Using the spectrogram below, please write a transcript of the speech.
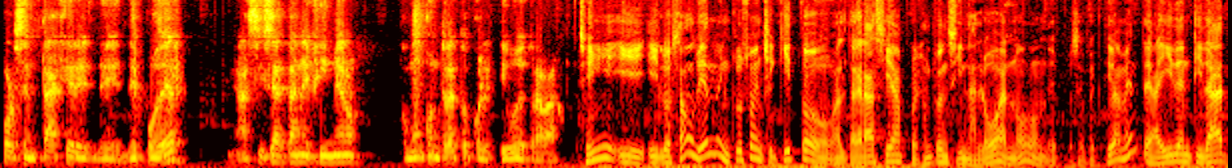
porcentaje de poder, así sea tan efímero como un contrato colectivo de trabajo. Sí, y, lo estamos viendo incluso en Chiquito, Altagracia, por ejemplo en Sinaloa, ¿no? Donde pues efectivamente hay identidad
